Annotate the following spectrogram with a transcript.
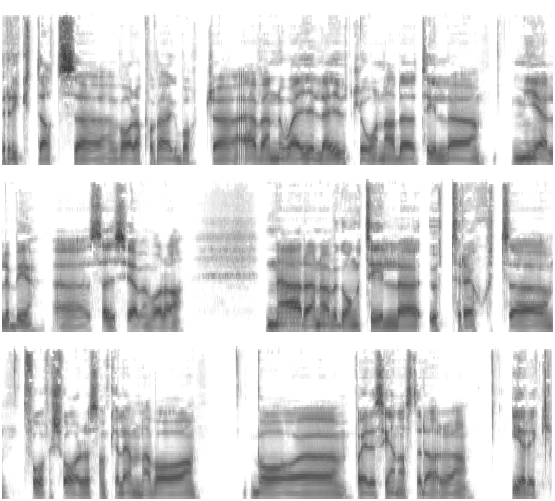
ryktats vara på väg bort. även Noaile utlånade till Mjällby sägs ju även vara nära en övergång till uh, Utrecht. Två försvarare som kan lämna. Vad, vad, eh, vad är det senaste där, eh, Erik?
